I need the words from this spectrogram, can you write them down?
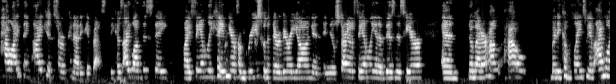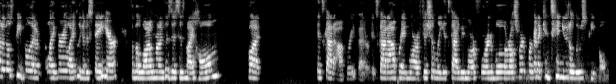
how I think I can serve Connecticut best, because I love this state. My family came here from Greece when they were very young, and, and you know, started a family and a business here. And no matter how how many complaints we have, I'm one of those people that are like very likely going to stay here for the long run because this is my home but it's got to operate better. It's got to operate more efficiently. It's got to be more affordable, or else we're, we're going to continue to lose people.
